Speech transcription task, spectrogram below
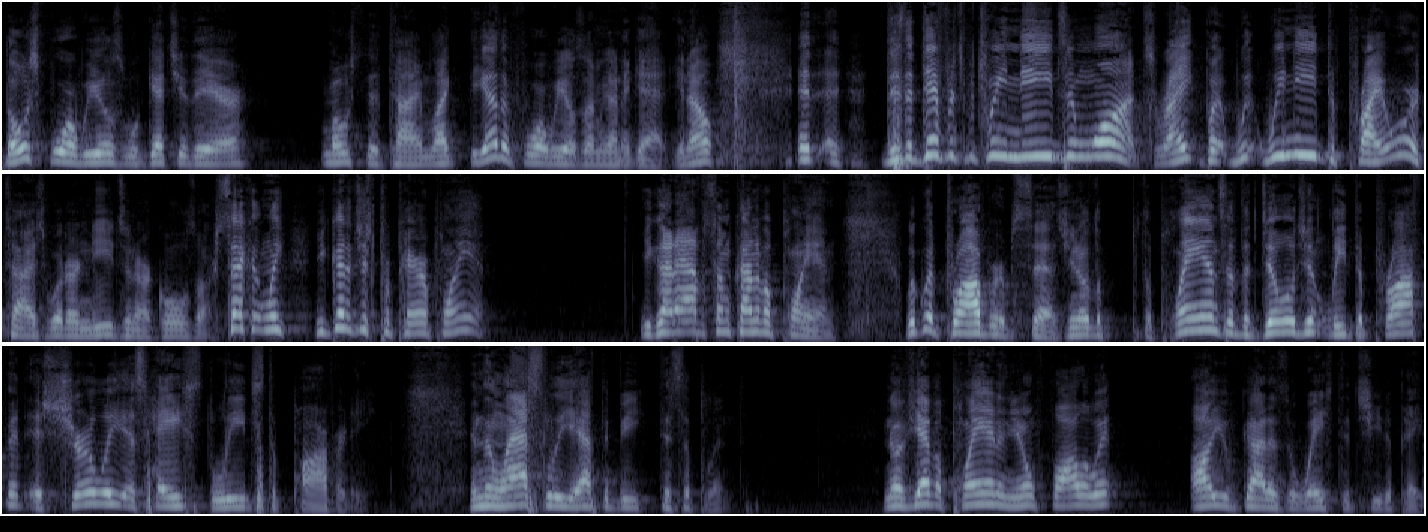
Those four wheels will get you there most of the time, like the other four wheels I'm going to get. You know, it, it, uh, there's a difference between needs and wants, right? But we, we need to prioritize what our needs and our goals are. Secondly, you've got to just prepare a plan. You've got to have some kind of a plan. Look what Proverbs says. You know, the, the plans of the diligent lead to profit as surely as haste leads to poverty. And then lastly, you have to be disciplined. You know, if you have a plan and you don't follow it, all you've got is a wasted sheet of paper.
